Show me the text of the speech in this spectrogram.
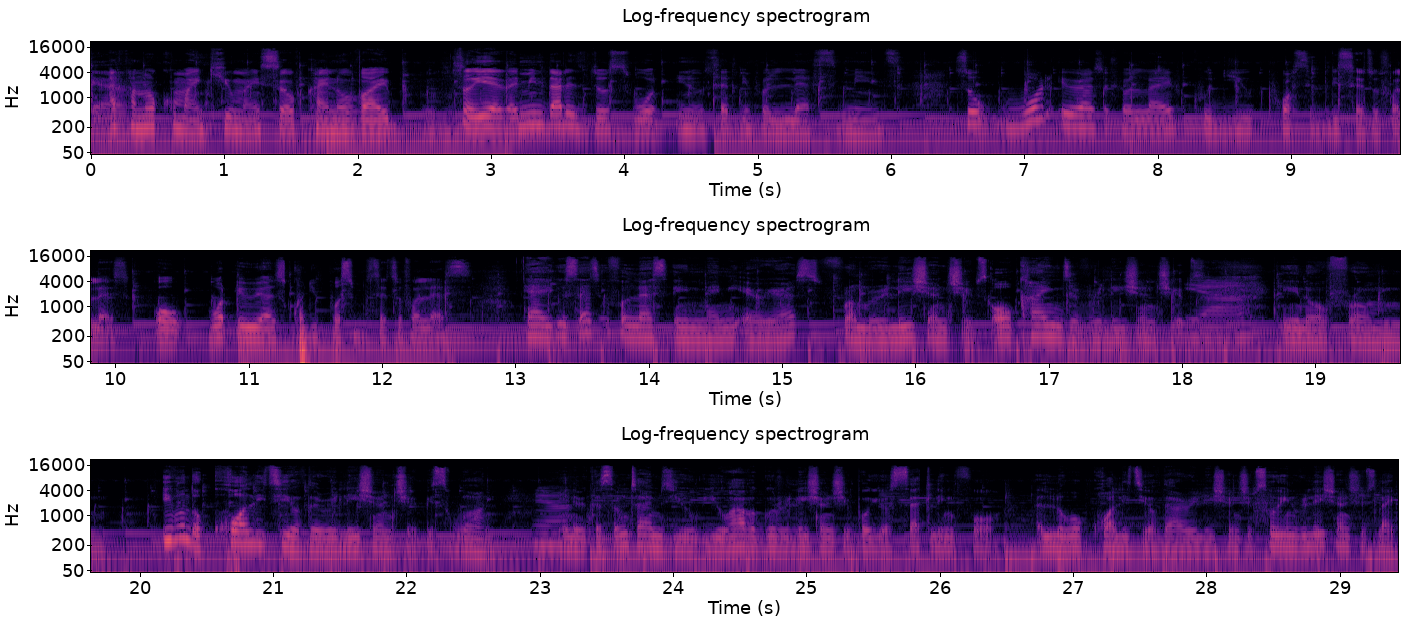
Yeah. I cannot come and kill myself kind of vibe. Mm-hmm. So yes, I mean that is just what you know settling for less means. So what areas of your life could you possibly settle for less? Or what areas could you possibly settle for less? Yeah, you could settle for less in many areas, from relationships, all kinds of relationships. Yeah. You know, from even the quality of the relationship is one. Yeah. You know, because sometimes you you have a good relationship, but you're settling for a lower quality of that relationship. So in relationships like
